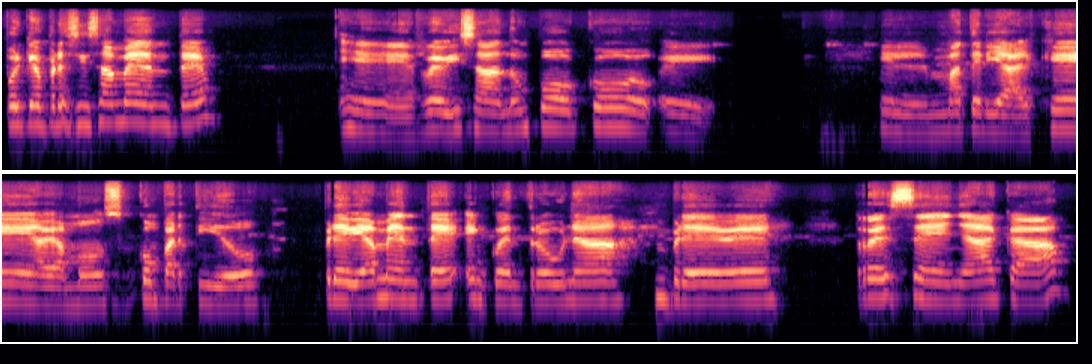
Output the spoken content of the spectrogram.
porque precisamente eh, revisando un poco eh, el material que habíamos compartido previamente, encuentro una breve reseña acá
